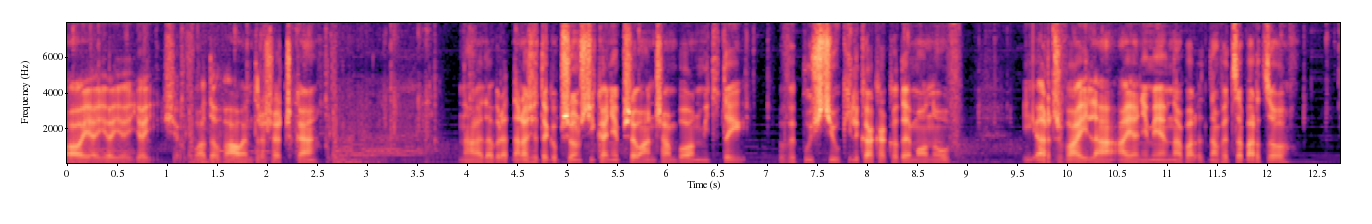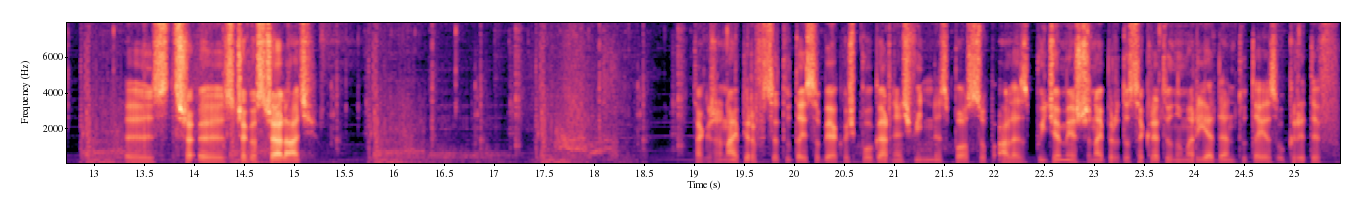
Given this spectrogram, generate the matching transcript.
Oj, oj, oj, oj, się władowałem troszeczkę. No ale dobra, na razie tego przełącznika nie przełączam, bo on mi tutaj wypuścił kilka kakodemonów i Archvile'a, a ja nie miałem na, nawet za bardzo y, strze- y, z czego strzelać. Także najpierw chcę tutaj sobie jakoś poogarniać w inny sposób, ale pójdziemy jeszcze najpierw do sekretu numer jeden. Tutaj jest ukryty w,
